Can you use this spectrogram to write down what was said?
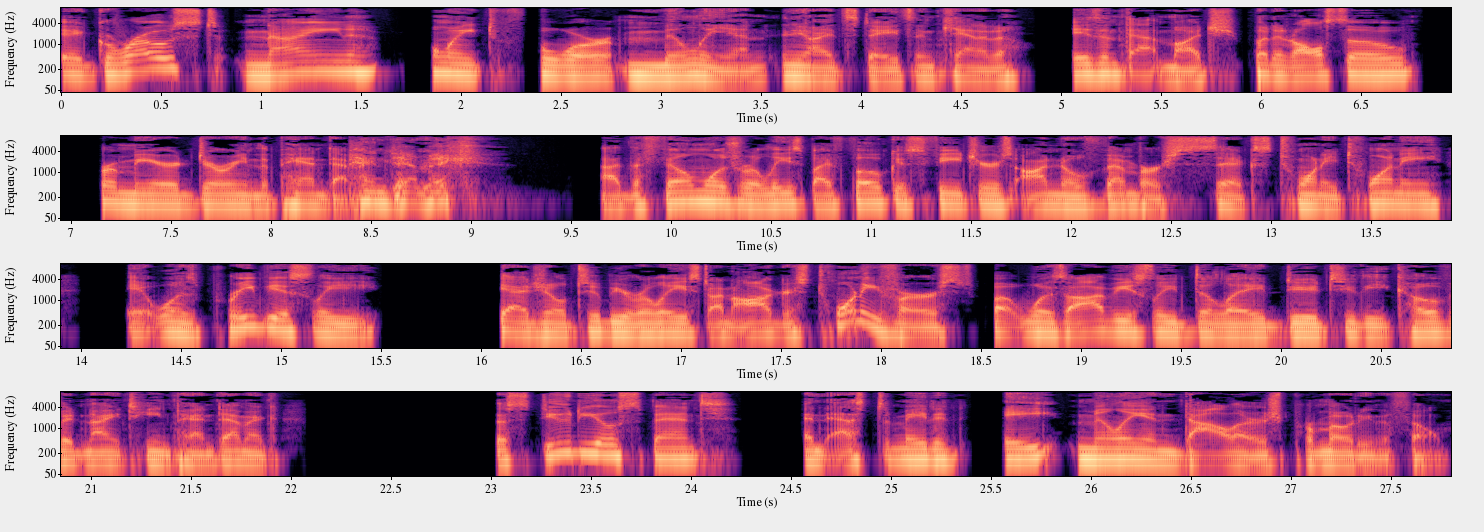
it grossed 9.4 million in the United States and Canada. Isn't that much, but it also premiered during the pandemic. Pandemic. Uh, the film was released by Focus Features on November 6, 2020. It was previously scheduled to be released on August 21st, but was obviously delayed due to the COVID 19 pandemic. The studio spent an estimated $8 million promoting the film,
